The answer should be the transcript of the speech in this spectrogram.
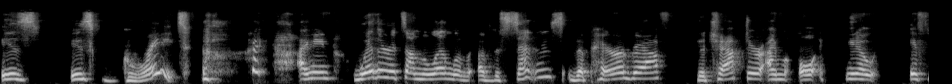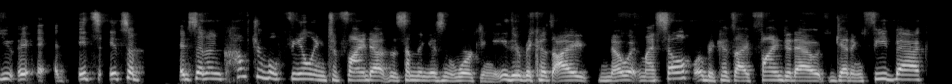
is is great. I mean whether it's on the level of, of the sentence the paragraph the chapter i'm all you know if you it, it's it's a it's an uncomfortable feeling to find out that something isn't working either because i know it myself or because i find it out getting feedback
